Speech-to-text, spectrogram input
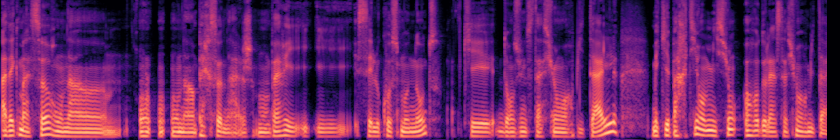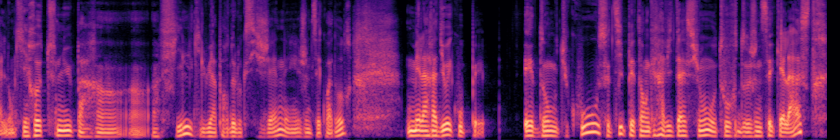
Avec ma sœur, on a un, on, a un personnage. Mon père, c'est le cosmonaute qui est dans une station orbitale, mais qui est parti en mission hors de la station orbitale. Donc, il est retenu par un, un, un fil qui lui apporte de l'oxygène et je ne sais quoi d'autre. Mais la radio est coupée. Et donc, du coup, ce type est en gravitation autour de je ne sais quel astre.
